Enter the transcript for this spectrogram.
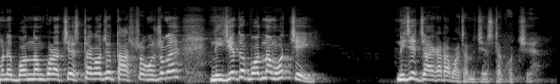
মানে বদনাম করার চেষ্টা করছে, তার সঙ্গে সঙ্গে নিজে তো বদনাম হচ্ছেই। নিজের জায়গাটা বাঁচানোর চেষ্টা করছে।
